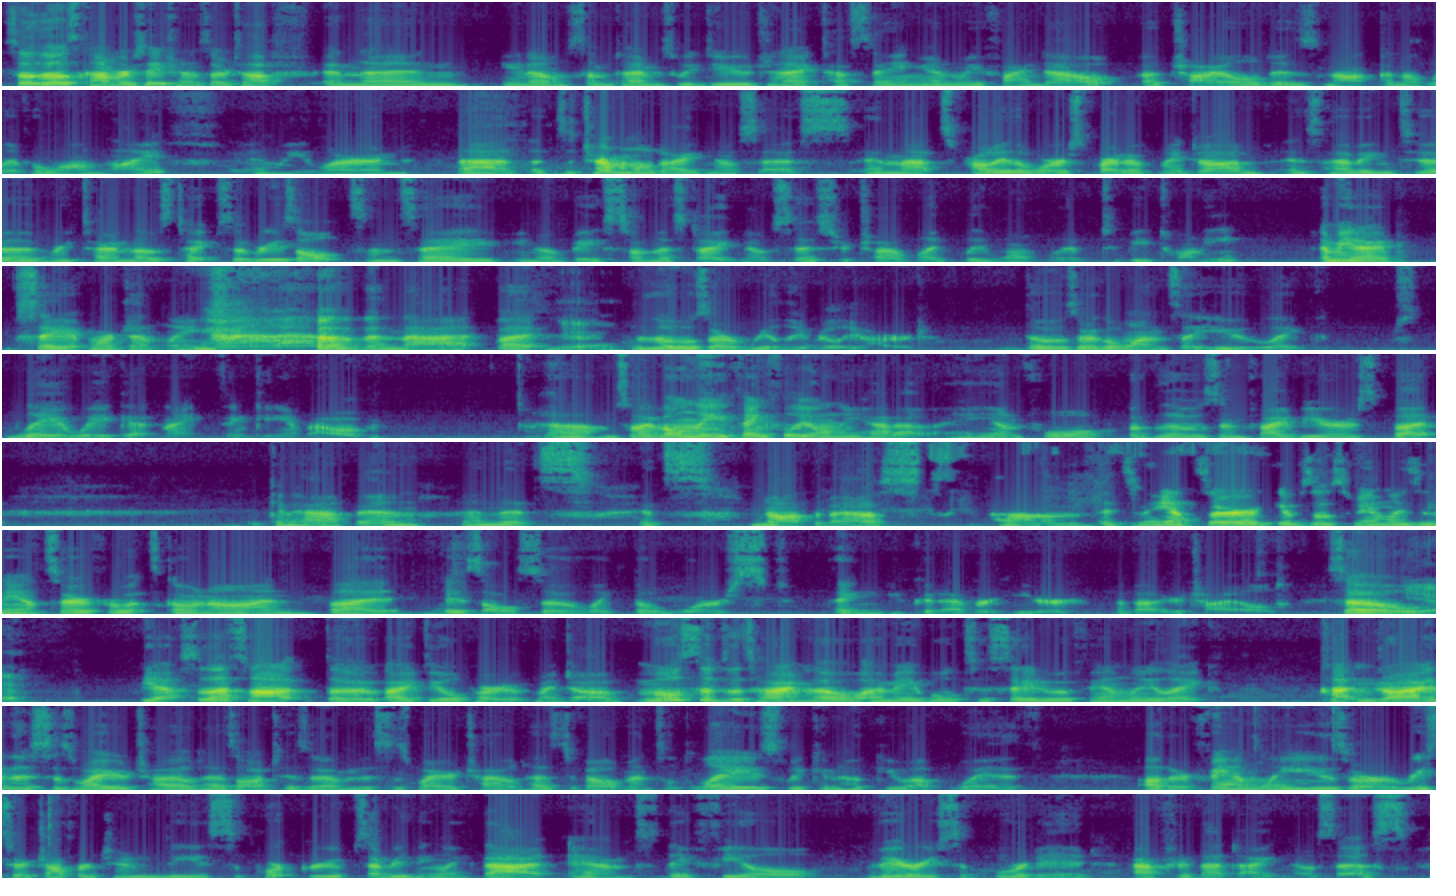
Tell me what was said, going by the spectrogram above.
So those conversations are tough. And then, you know, sometimes we do genetic testing and we find out a child is not going to live a long life. And we learn that that's a terminal diagnosis. And that's probably the worst part of my job is having to return those types of results and say, you know, based on this diagnosis, your child likely won't live to be 20. I mean, I say it more gently than that, but Yeah. those are really really hard those are the ones that you like lay awake at night thinking about um, so i've only thankfully only had a handful of those in five years but it can happen and it's it's not the best um, it's an answer it gives those families an answer for what's going on but is also like the worst thing you could ever hear about your child so Yeah. yeah, so that's not the ideal part of my job. Most of the time, though, I'm able to say to a family, like, cut and dry, this is why your child has autism, this is why your child has developmental delays. We can hook you up with other families or research opportunities, support groups, everything like that. And they feel very supported after that diagnosis.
